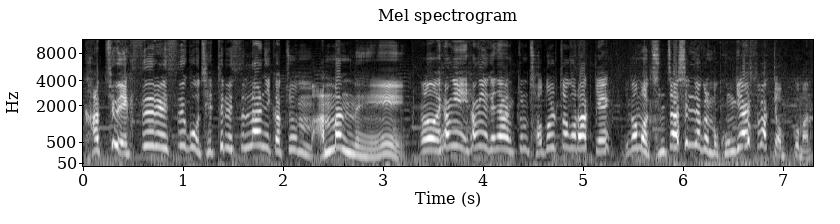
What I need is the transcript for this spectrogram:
가튜 X를 쓰고 Z를 쓰려니까 좀 안 맞네 어 형이 형이 그냥 좀 저돌적으로 할게 이거 뭐 진짜 실력을 뭐 공개할 수밖에 없구만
